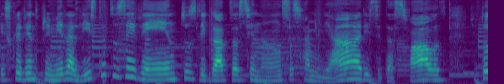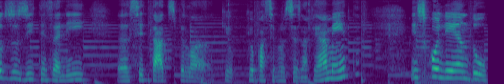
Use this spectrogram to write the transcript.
escrevendo primeiro a lista dos eventos ligados às finanças familiares e das falas, de todos os itens ali uh, citados pela que eu, que eu passei para vocês na ferramenta, escolhendo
